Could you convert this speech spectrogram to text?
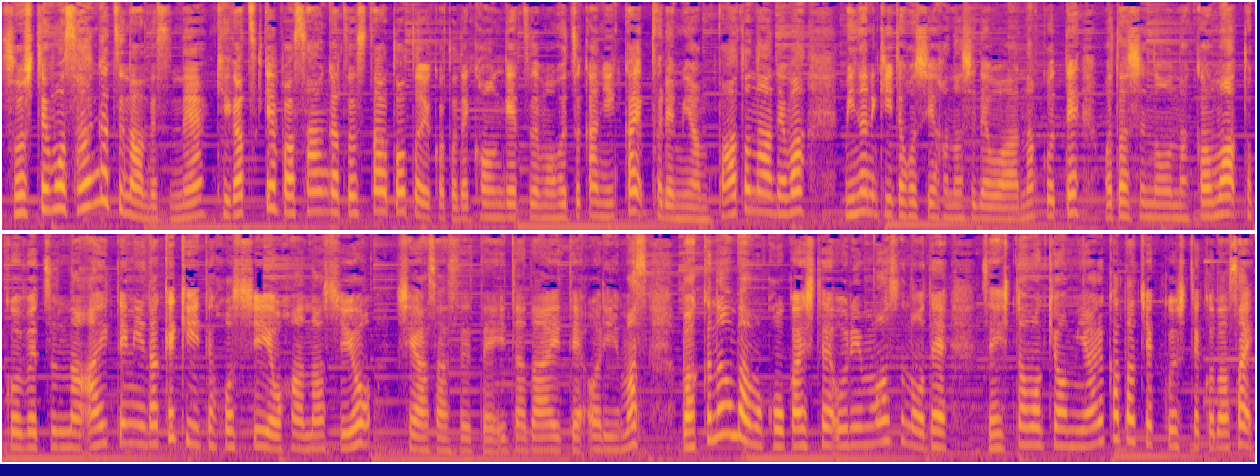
そしてもう3月なんですね。気がつけば3月スタートということで今月も2日に1回プレミアムパートナーではみんなに聞いてほしい話ではなくて私の仲間特別な相手にだけ聞いてほしいお話をシェアさせていただいております。バックナンバーも公開しておりますのでぜひとも興味ある方チェックしてください。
